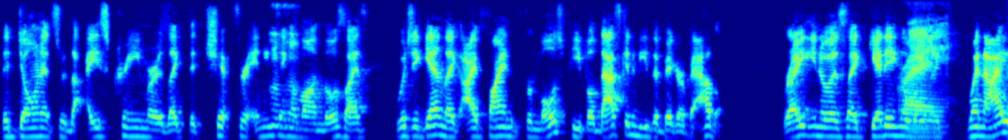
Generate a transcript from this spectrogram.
the donuts or the ice cream or like the chips or anything mm-hmm. along those lines which again like i find for most people that's going to be the bigger battle right you know it's like getting right. away like when i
